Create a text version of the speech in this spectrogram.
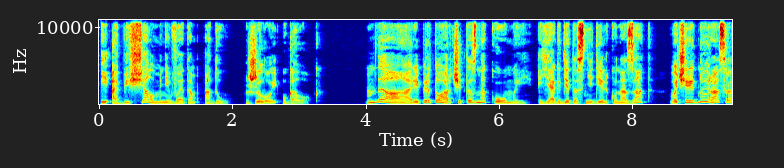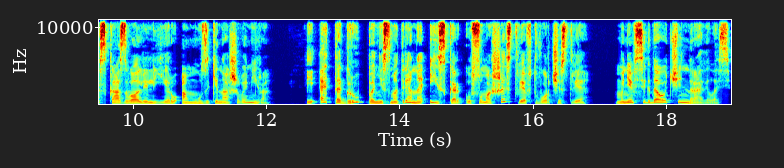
и обещал мне в этом аду жилой уголок. Да, репертуарчик-то знакомый. Я где-то с недельку назад в очередной раз рассказывала Лильеру о музыке нашего мира. И эта группа, несмотря на искорку сумасшествия в творчестве, мне всегда очень нравилась.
